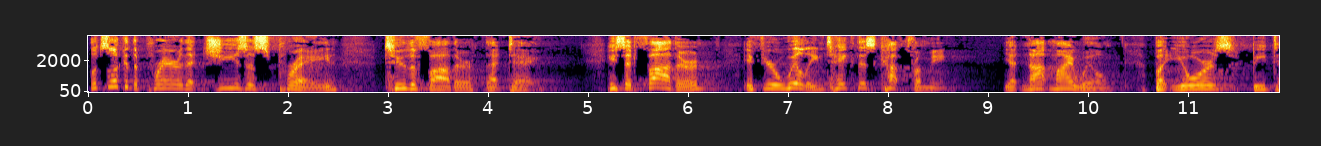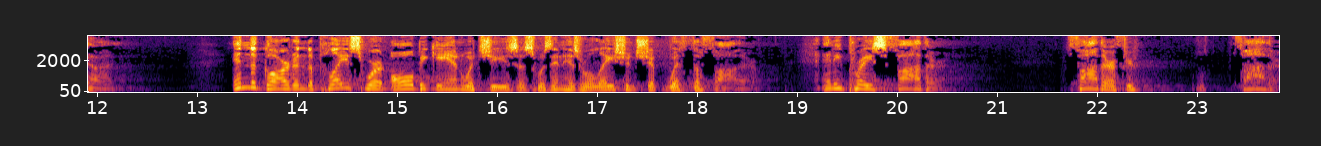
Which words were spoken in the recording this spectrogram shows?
Let's look at the prayer that Jesus prayed to the Father that day. He said, Father, if you're willing, take this cup from me, yet not my will, but yours be done. In the garden, the place where it all began with Jesus was in his relationship with the Father. And he prays, Father, Father, if you're, Father.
